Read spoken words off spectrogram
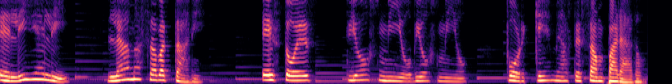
Elí, Elí, lama sabactani. Esto es, Dios mío, Dios mío, ¿por qué me has desamparado?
